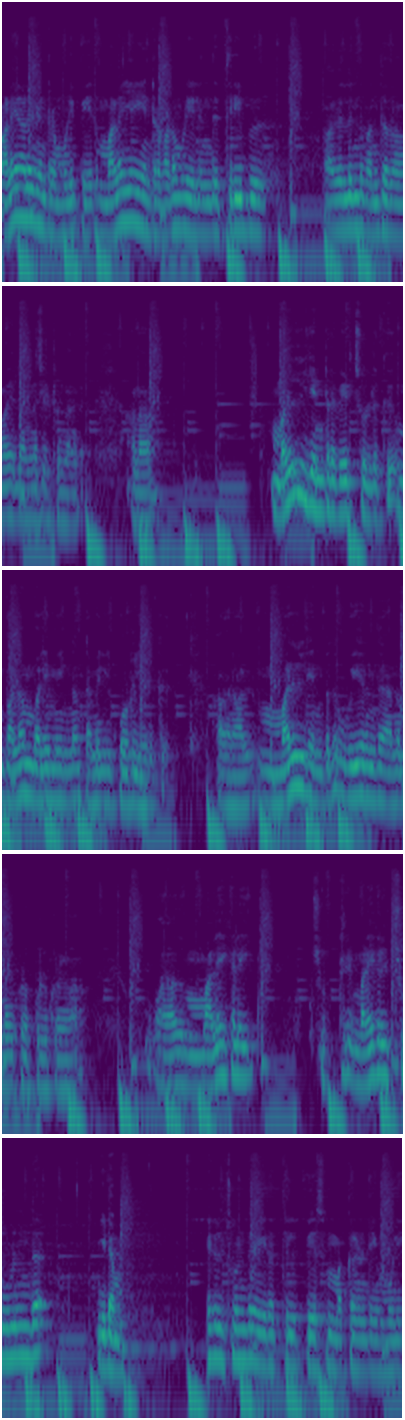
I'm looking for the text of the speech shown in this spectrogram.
மலையாளம் என்ற மொழிபெயர் மலையை என்ற வடமொழியிலேருந்து திரிபு அதுலேருந்து வந்ததாக எல்லாம் நினச்சிட்டு இருந்தாங்க. ஆனால் மல் என்ற வேர்ச்சொல்லுக்கு பலம் வலிமைன்னு தான் தமிழில் பொருள் இருக்குது அதனால் மல் என்பது உயர்ந்த அந்த மாதிரி கூட பொருள் கொள்ளலாம். அதாவது மலைகளை சுற்றி மலைகள் சூழ்ந்த இடம். மலைகள் சூழ்ந்த இடத்தில் பேசும் மக்களுடைய மொழி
